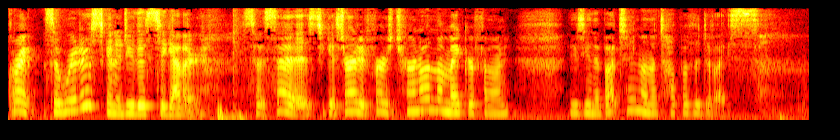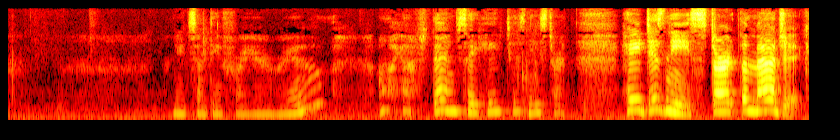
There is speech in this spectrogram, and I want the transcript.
All right, so we're just gonna do this together. So it says, to get started first, turn on the microphone using the button on the top of the device. Need something for your room? Oh my gosh, then say, hey Disney, start. Hey Disney, start the magic.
